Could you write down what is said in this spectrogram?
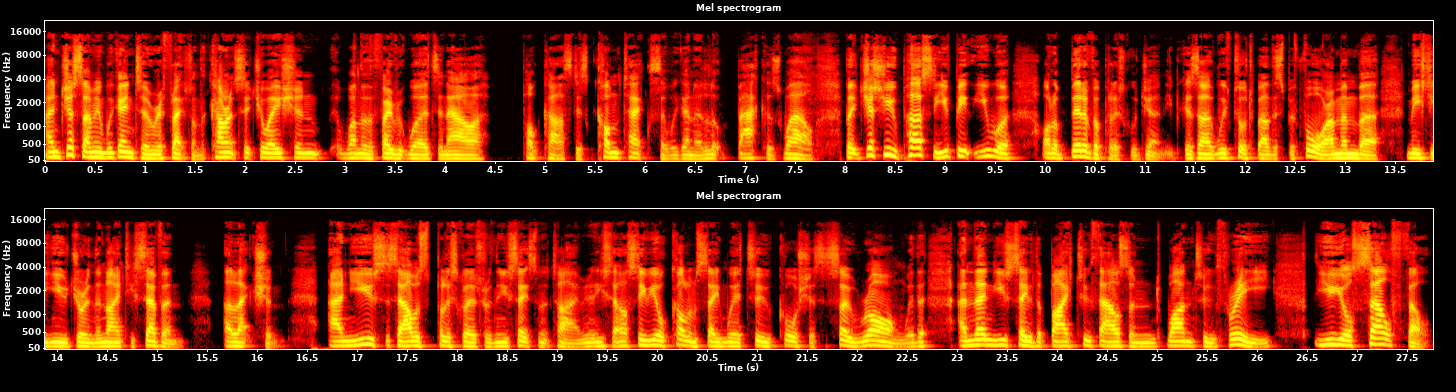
And just, I mean, we're going to reflect on the current situation. One of the favourite words in our podcast is context, so we're going to look back as well. But just you personally, you've been you were on a bit of a political journey because uh, we've talked about this before. I remember meeting you during the '97 election. And you used to say, I was political editor of the New Statesman at the time, and you said, Oh, Steve, your column saying we're too cautious, it's so wrong with it. And then you say that by 2001, 2, 3, you yourself felt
